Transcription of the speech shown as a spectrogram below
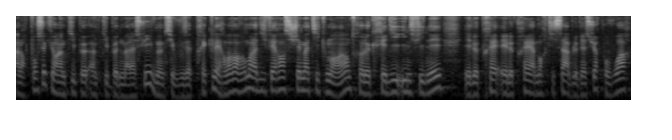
Alors pour ceux qui ont un petit, peu, un petit peu de mal à suivre, même si vous êtes très clair, on va voir vraiment la différence schématiquement hein, entre le crédit in fine et le prêt, et le prêt amortissable, bien sûr, pour voir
